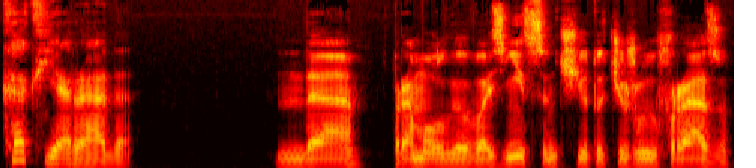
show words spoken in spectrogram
Как я рада. Да, промолвил Возницын чью-то чужую фразу.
